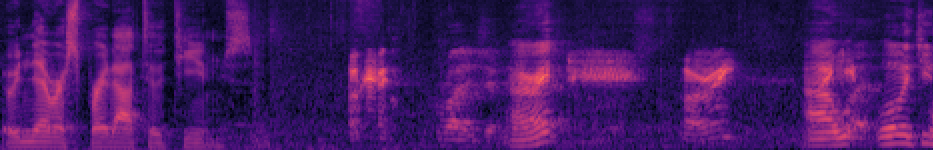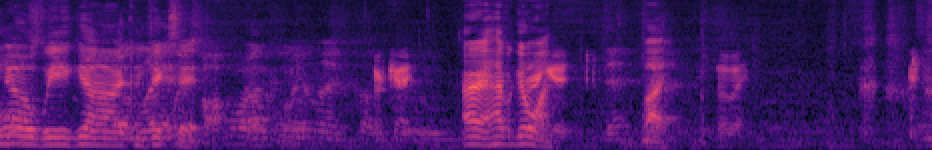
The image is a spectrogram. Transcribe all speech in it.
It would never spread out to the teams. Okay. All right. All right. Uh, we'll- we'll let you know if we uh, can fix it. Okay. All right. Have a good Very one. good. Bye. Bye.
